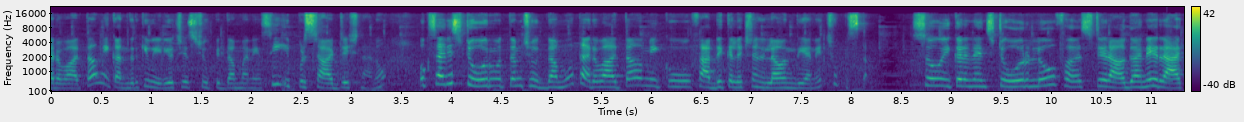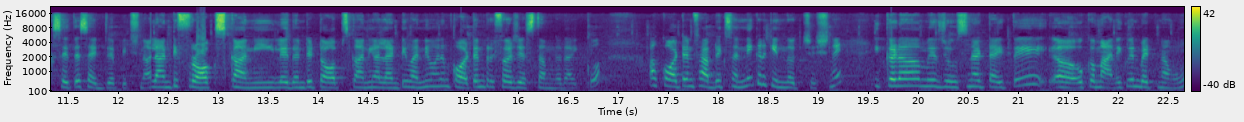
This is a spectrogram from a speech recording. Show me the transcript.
తర్వాత మీకు అందరికీ వీడియో చేసి చూపిద్దాం అనేసి ఇప్పుడు స్టార్ట్ చేసినాను. ఒకసారి స్టోర్ మొత్తం చూద్దాము తర్వాత మీకు ఫ్యాబ్రిక్ కలెక్షన్ ఎలా ఉంది అనేది చూపిస్తాను సో ఇక్కడ నేను స్టోర్లో ఫస్ట్ రాగానే ర్యాక్స్ అయితే సెట్ చేయించిన అలాంటి ఫ్రాక్స్ కానీ లేదంటే టాప్స్ కానీ అలాంటివన్నీ మనం కాటన్ ప్రిఫర్ చేస్తాం కదా ఎక్కువ. ఆ కాటన్ ఫ్యాబ్రిక్స్ అన్నీ ఇక్కడ కింద వచ్చేసినాయి. ఇక్కడ మీరు చూసినట్టయితే ఒక మ్యానిక్విన్ పెట్టినాము.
